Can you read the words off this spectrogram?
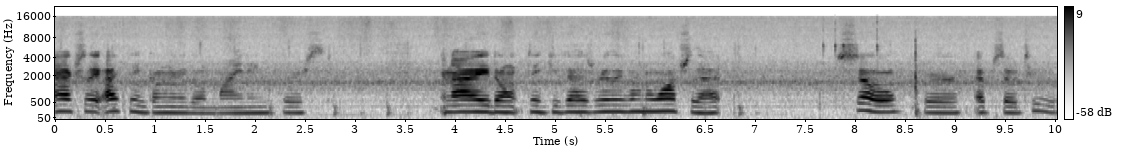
Actually, I think I'm gonna go mining first. And I don't think you guys really want to watch that. So, for episode 2,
